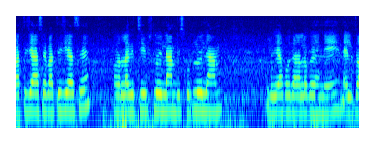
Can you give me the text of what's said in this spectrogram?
বাতিজা আছে, বাতিজি আছে। ওর লাগে চিপস লইলাম, বিস্কুট লইলাম। লইয়া কই তারা লগে নেই, নাইলে তো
